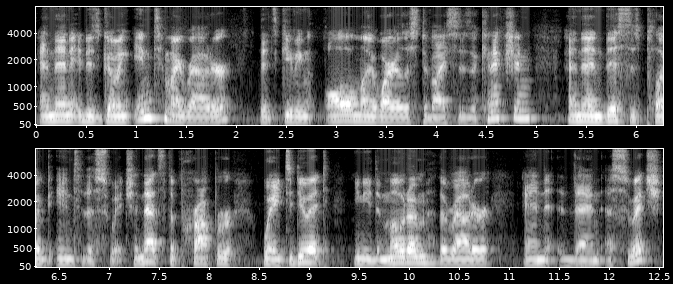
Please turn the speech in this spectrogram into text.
and then it is going into my router that's giving all my wireless devices a connection and then this is plugged into the switch. And that's the proper way to do it. You need the modem, the router, and then a switch.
